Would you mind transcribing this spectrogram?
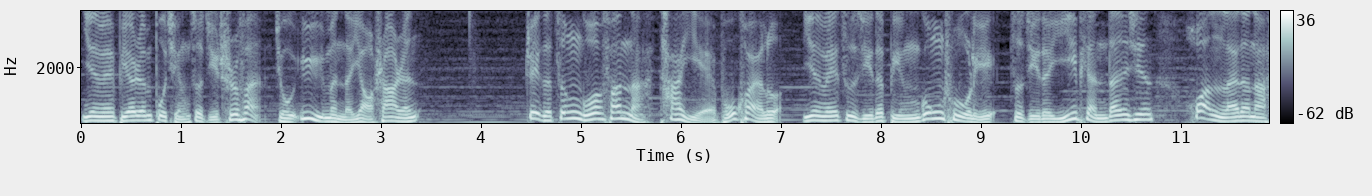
因为别人不请自己吃饭，就郁闷的要杀人。这个曾国藩呢，他也不快乐，因为自己的秉公处理，自己的一片担心，换来的呢，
